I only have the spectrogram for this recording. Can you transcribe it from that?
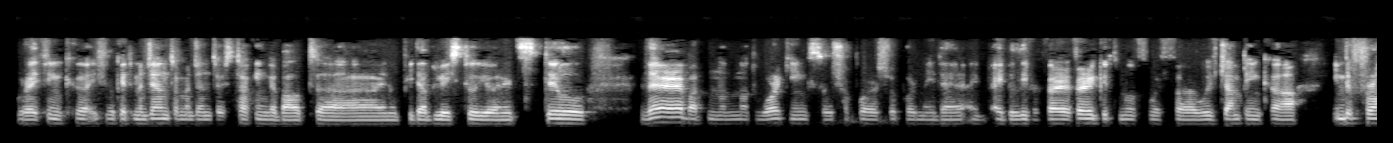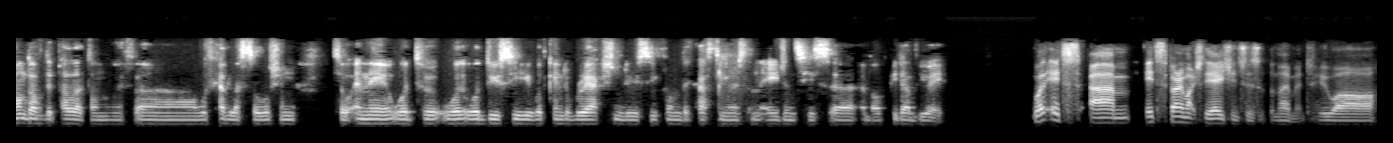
where I think uh, if you look at Magento, Magento is talking about uh, you know PWA Studio, and it's still there but not, not working. So Shopware Shopware made a, I, I believe a very very good move with uh, with jumping uh, in the front of the peloton with uh, with headless solution. So, any what, what what do you see? What kind of reaction do you see from the customers and agencies uh, about PWA? Well, it's um, it's very much the agencies at the moment who are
